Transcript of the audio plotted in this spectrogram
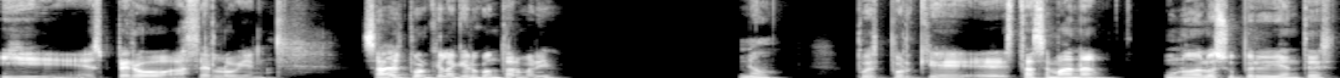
y espero hacerlo bien. ¿Sabes por qué la quiero contar, María? No. Pues porque esta semana uno de los supervivientes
